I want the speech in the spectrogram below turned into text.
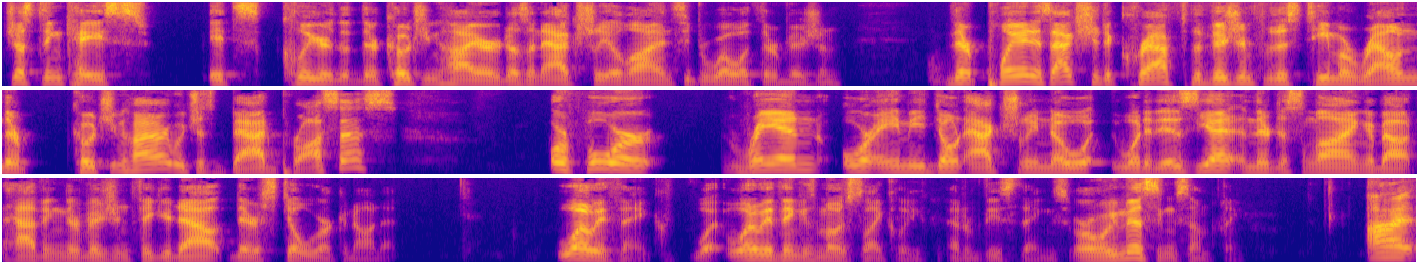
just in case it's clear that their coaching hire doesn't actually align super well with their vision. Their plan is actually to craft the vision for this team around their coaching hire, which is bad process. Or four, Ran or Amy don't actually know what, what it is yet, and they're just lying about having their vision figured out. They're still working on it. What do we think? What, what do we think is most likely out of these things? Or are we missing something? I,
